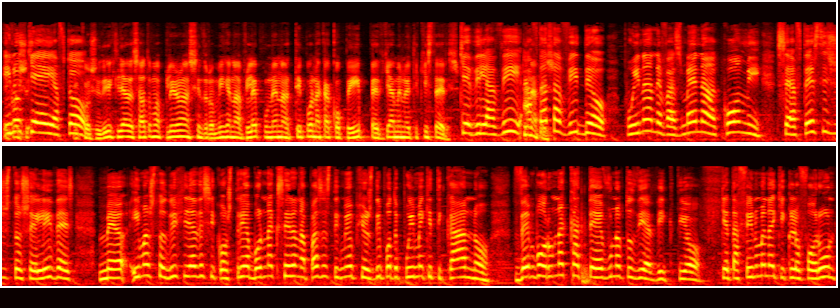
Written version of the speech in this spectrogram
Είναι 20 οκ αυτό. 22.000 άτομα πλήρωναν συνδρομή για να βλέπουν έναν τύπο να κακοποιεί παιδιά με νοητική στέρηση. Και δηλαδή Τι να αυτά πεις. τα βίντεο που είναι ανεβασμένα ακόμη σε αυτές τις ιστοσελίδες με, είμαστε στο 2023 μπορεί να ξέρει ανα πάσα στιγμή οποιοδήποτε που είμαι και τι κάνω δεν μπορούν να κατέβουν από το διαδίκτυο και τα αφήνουμε να κυκλοφορούν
